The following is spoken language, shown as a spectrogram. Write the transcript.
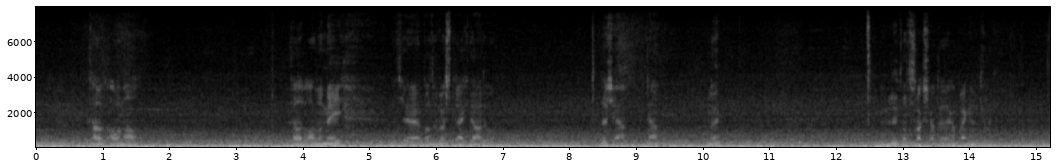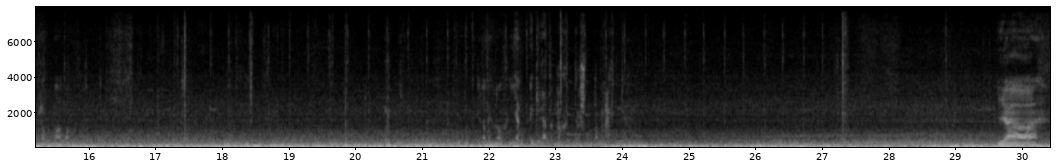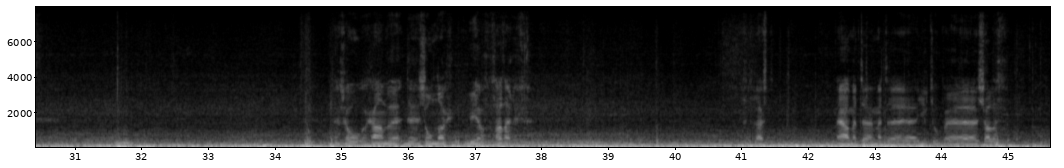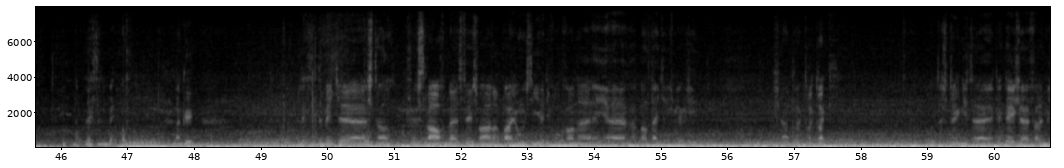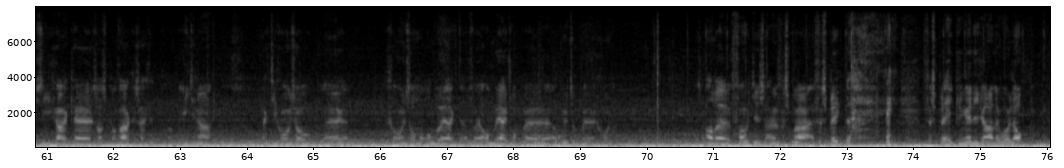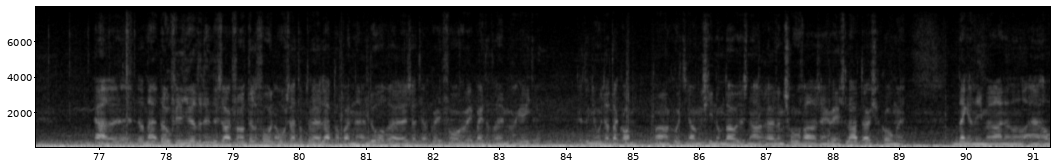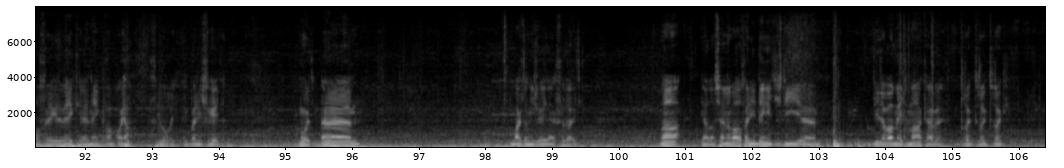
Het helpt allemaal. Het helpt allemaal mee dat je wat rust krijgt daardoor. Dus ja, ja, leuk. Ik ben benieuwd wat het straks gaat gaan brengen natuurlijk. Maar dan. Red ik nog? Ja, ik red het nog. Dus oprecht. Ja. En zo gaan we de zondag weer verder. Voor de rest. Ja, met, uh, met uh, YouTube uh, zelf ligt het een beetje. Oh, dank u. Ligt het een beetje uh, stil. Gisteravond bij het feest waren er een paar jongens die, eh, die vroegen van, hé, hey, we hebben al een tijdje niks meer gezien. Dus ja, druk, druk, druk. Want het is natuurlijk niet, kijk deze filmpjes die ga ik, zoals ik al vaker zeg, op eentje na, dat ik die gewoon zo, gewoon zonder onbewerkt, of, onbewerkt op, op YouTube gooi dus alle foutjes en verspreekte versprekingen die gaan er gewoon op. Ja, dan, dan hoef je niet meer te doen. Dus dat ik van een telefoon overzet op de laptop en, en doorzet. Ja, ik weet, vorige week ben ik dat al helemaal vergeten. Ik weet ook niet hoe dat, dat kwam. Maar goed, ja, misschien omdat we dus naar, naar mijn schoonvader zijn geweest, laat thuis gekomen. Dan denk ik er niet meer aan en dan halverwege de week denk ik van, oh ja, verdorie, ik ben iets vergeten. Goed, uh, maakt er niet zo heel erg veel uit. Maar ja, dat zijn er wel van die dingetjes die, uh, die daar wel mee te maken hebben. Druk, druk, druk.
